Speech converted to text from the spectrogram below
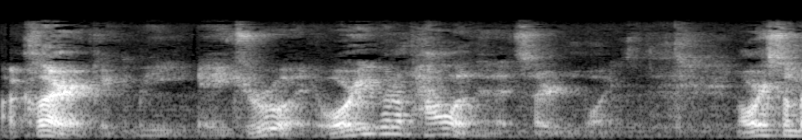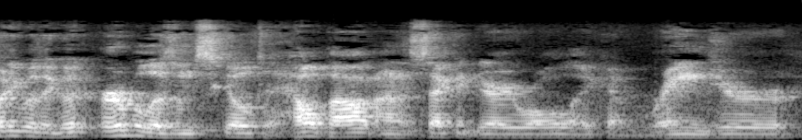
a cleric, it can be a druid, or even a paladin at certain points or somebody with a good herbalism skill to help out on a secondary role like a ranger.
